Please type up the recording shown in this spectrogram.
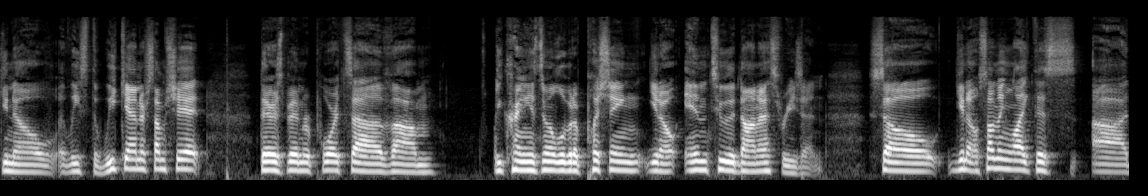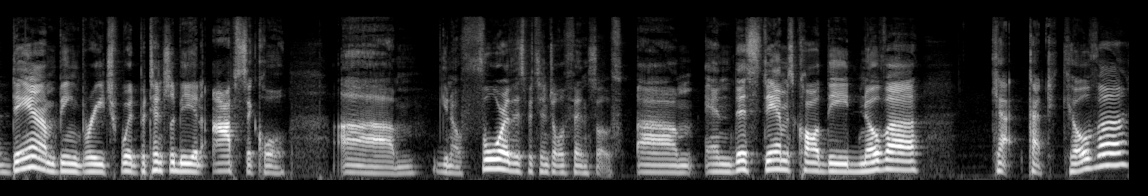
you know at least the weekend or some shit, there's been reports of um, Ukrainians doing a little bit of pushing, you know, into the Donetsk region. So you know something like this uh, dam being breached would potentially be an obstacle um, you know, for this potential offensive. Um, and this dam is called the Nova Kakhovka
